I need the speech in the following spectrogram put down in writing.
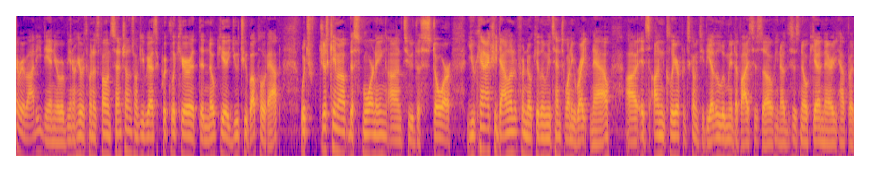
everybody, Daniel Rubino here with Windows Phone Central. I just want to give you guys a quick look here at the Nokia YouTube Upload app, which just came out this morning onto the store. You can actually download it for Nokia Lumia 1020 right now. Uh, it's unclear if it's coming to the other Lumia devices, though. You know, this is Nokia, and there you have a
